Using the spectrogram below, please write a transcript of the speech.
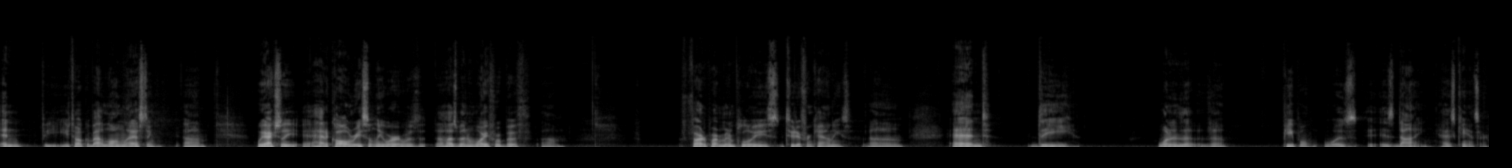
and you talk about long lasting. Um, we actually had a call recently where it was a husband and wife were both um, fire department employees in two different counties, um, and the one of the the people was is dying, has cancer,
